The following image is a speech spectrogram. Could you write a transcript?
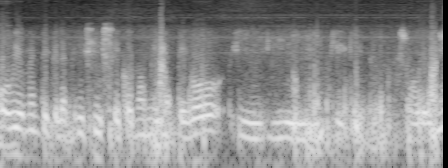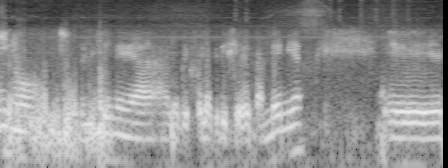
Obviamente que la crisis económica pegó y, que, sobrevino y sobreviene a, lo que fue la crisis de pandemia. Eh,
